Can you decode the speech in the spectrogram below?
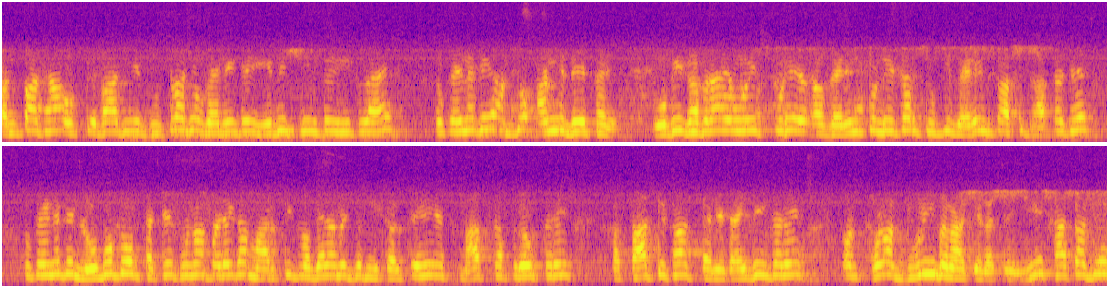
पनपा था, उसके बाद ये दूसरा जो वेरिएंट है, ये भी चीन से ही निकला है। तो कहीं ना कहीं अब जो अन्य देश है, वो भी घबराए हुए इस पूरे वेरिएंट को लेकर, क्योंकि वेरिएंट काफ़ी घातक है। तो कहीं ना कहीं लोगों को सचेत होना पड़ेगा, मार्केट वगैरह में जब निकलते हैं मास्क का प्रयोग करें और साथ के साथ सैनिटाइजिंग करें और थोड़ा दूरी बना के रखें। ये खाता जो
